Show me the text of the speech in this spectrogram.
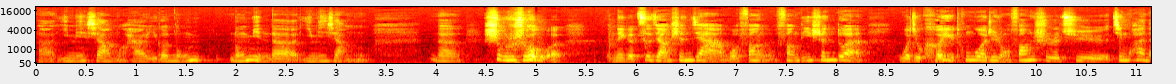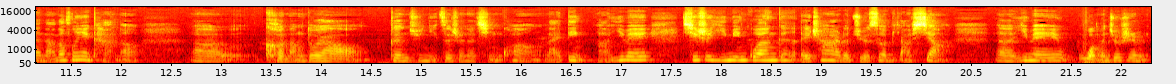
啊移民项目，还有一个农农民的移民项目。那是不是说我那个自降身价，我放放低身段，我就可以通过这种方式去尽快的拿到枫叶卡呢？呃，可能都要根据你自身的情况来定啊，因为其实移民官跟 HR 的角色比较像，呃，因为我们就是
